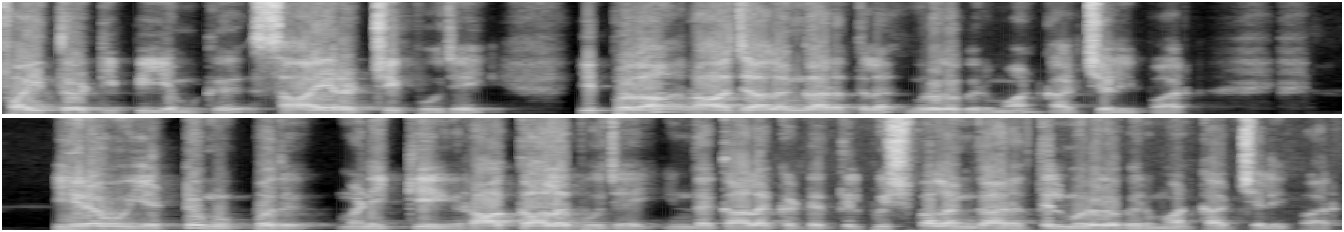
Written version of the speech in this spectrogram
ஃபைவ் தேர்ட்டி பிஎம்க்கு சாயரட்சி பூஜை. இப்போதான் ராஜ அலங்காரத்தில் முருகபெருமான் காட்சியளிப்பார். இரவு எட்டு முப்பது மணிக்கு ராக்கால பூஜை. இந்த காலகட்டத்தில் புஷ்ப அலங்காரத்தில் முருகபெருமான் காட்சியளிப்பார்.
